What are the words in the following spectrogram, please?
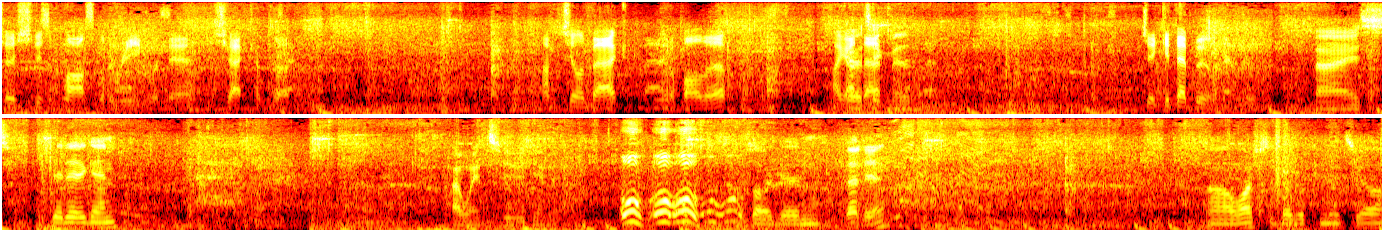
So it's just impossible to read when the chat comes up. I'm chilling back. I'm gonna follow it up. I got that. take mid. Jake, get that boom. Nice. Did it again. I went too, damn it. Oh, oh, oh! It's all good. That in? Uh, watch the double commits, y'all.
